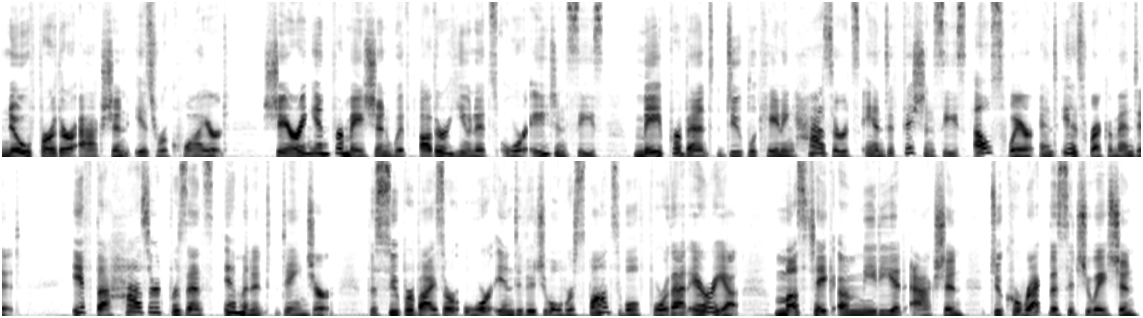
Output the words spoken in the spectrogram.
no further action is required. Sharing information with other units or agencies may prevent duplicating hazards and deficiencies elsewhere and is recommended. If the hazard presents imminent danger, the supervisor or individual responsible for that area must take immediate action to correct the situation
